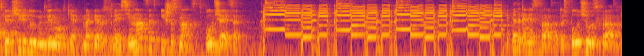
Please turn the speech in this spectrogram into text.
Теперь чередуем две нотки. На первой струне 17 и 16. Получается... Это конец фразы. То есть получилась фраза.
